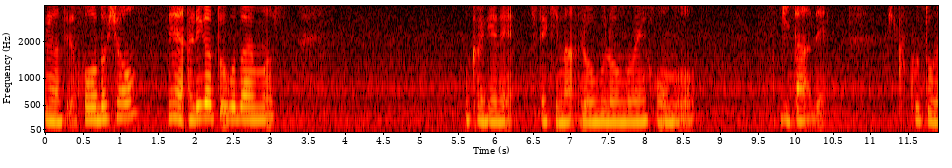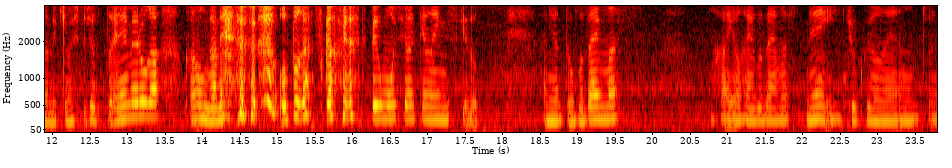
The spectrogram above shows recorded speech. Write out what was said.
れなんていうの。コード表？ね。ありがとうございます。おかげで素敵なロングロングウェイホームをギターで弾くことができました。ちょっと A メロがカノンがね 音がつかめなくて申し訳ないんですけど。ありがとうございます。おはようおはようございます。ねいい曲よね本当に。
